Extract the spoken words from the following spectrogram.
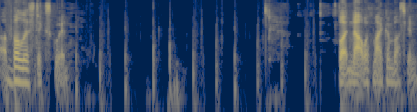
a ballistic squid. But not with my Combusken.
